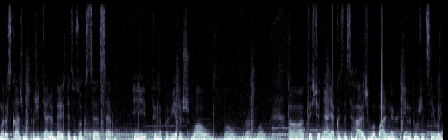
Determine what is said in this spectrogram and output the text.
ми розкажемо про життя людей та зв'язок з ЦСР. І ти не повіриш, вау, вау, вау. Ти щодня якось досягаєш глобальних і не дуже цілей.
